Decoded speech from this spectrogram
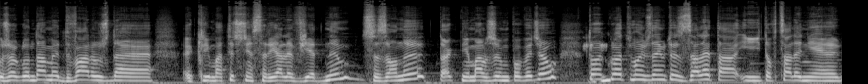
że oglądamy dwa różne e, klimatycznie seriale w jednym, sezony, tak niemalże bym powiedział, to akurat moim zdaniem to jest zaleta i to wcale nie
